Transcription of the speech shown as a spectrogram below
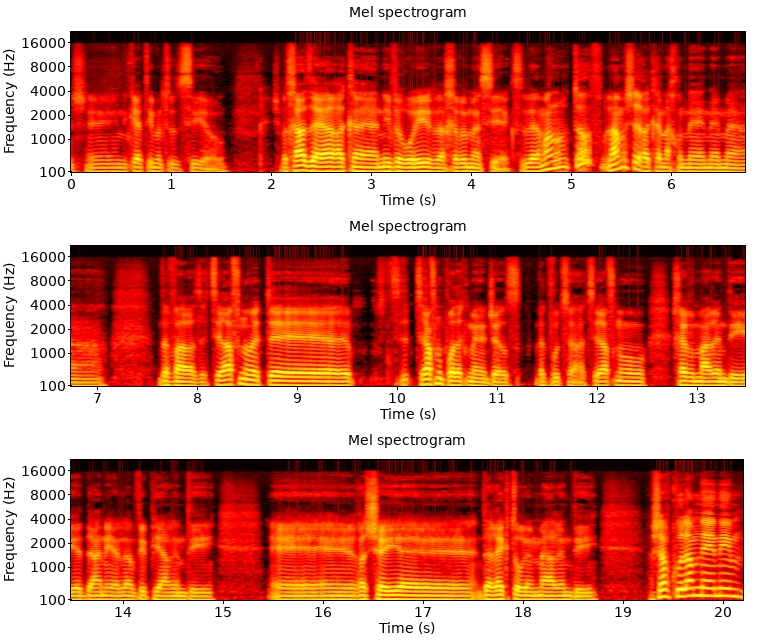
שנקראת email to the CEO, שבהתחלה זה היה רק אני ורועי והחבר'ה מה-CX, ואמרנו, טוב, למה שרק אנחנו נהנה מה... הדבר הזה. צירפנו את, אה, צירפנו product managers לקבוצה, צירפנו חבר'ה מ-R&D, דניאל, ה-VP R&D, אה, ראשי דירקטורים מ-R&D. עכשיו כולם נהנים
